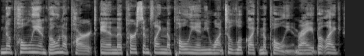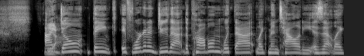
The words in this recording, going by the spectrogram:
Napoleon Bonaparte and the person playing Napoleon, you want to look like Napoleon, right? But like, I don't think if we're going to do that, the problem with that like mentality is that like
